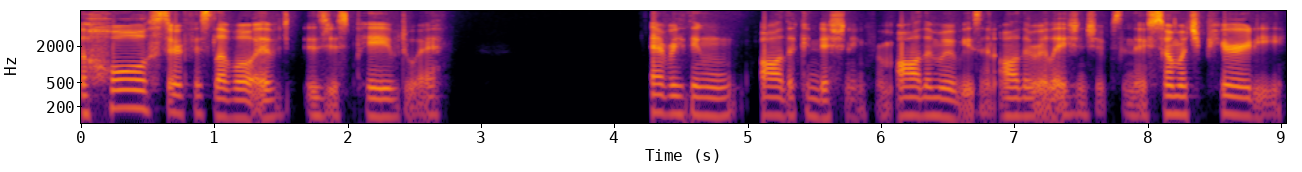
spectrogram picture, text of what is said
the whole surface level is just paved with everything, all the conditioning from all the movies and all the relationships. And there's so much purity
